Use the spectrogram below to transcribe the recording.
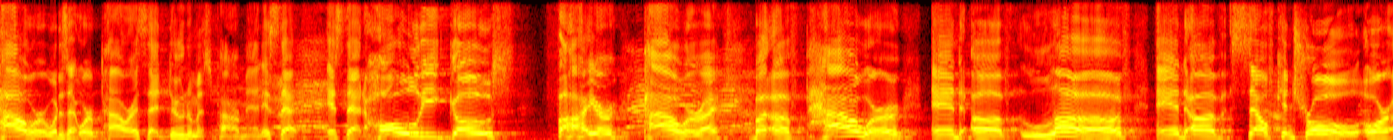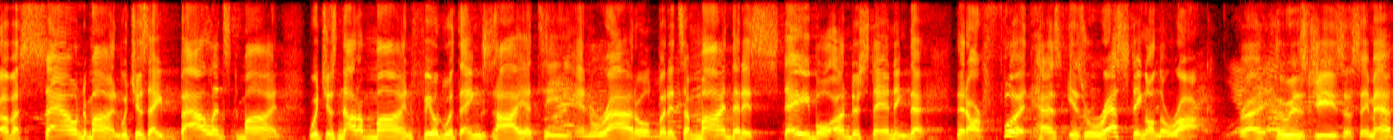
power. What is that word power? It's that dunamis power, man. It's that it's that Holy Ghost fire power, right? But of power and of love and of self control or of a sound mind, which is a balanced mind, which is not a mind filled with anxiety and rattled, but it's a mind that is stable, understanding that, that our foot has, is resting on the rock, right? Who is Jesus. Amen?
